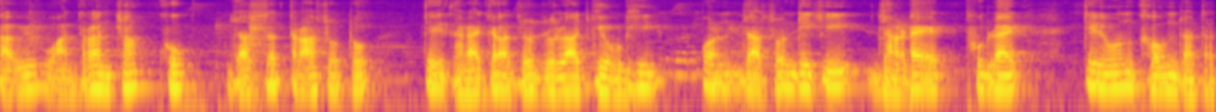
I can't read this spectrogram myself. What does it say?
गावी वांदरांचा खूप जास्त त्रास होतो. ते घराच्या आजूबाजूला जेवढी पण जास्वंदीची झाडं आहेत फुलं आहेत ते येऊन खाऊन जातात.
